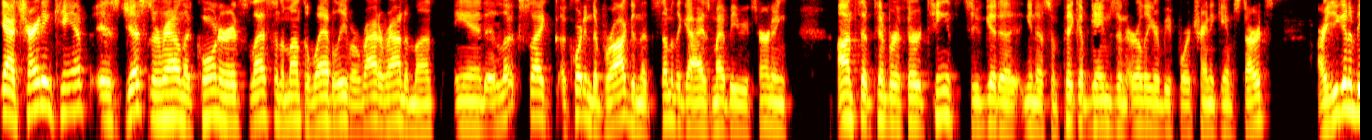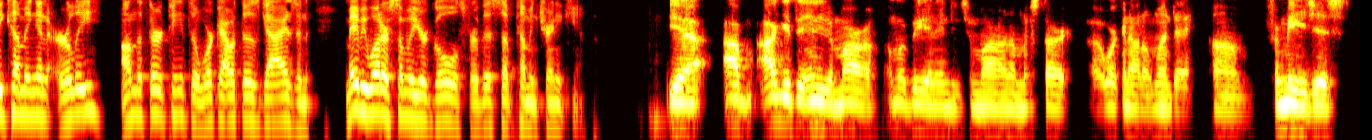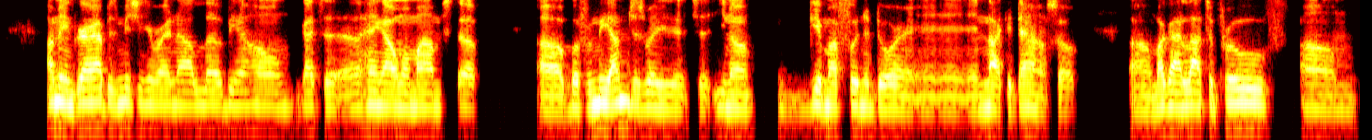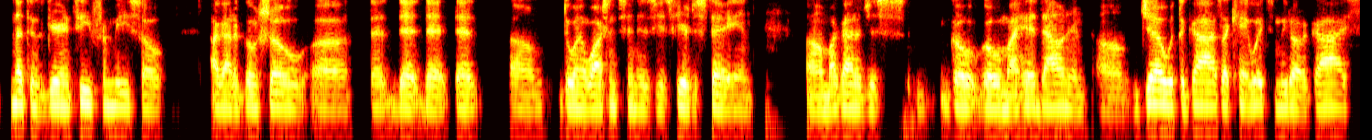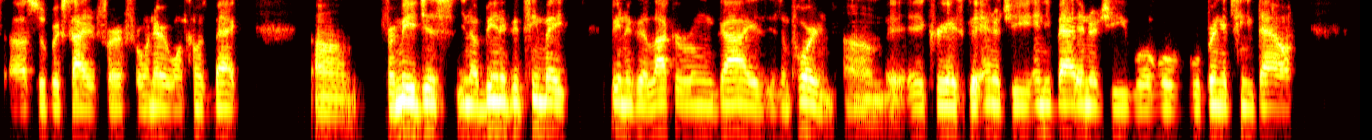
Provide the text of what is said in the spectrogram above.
Yeah, training camp is just around the corner. It's less than a month away, I believe, or right around a month. And it looks like, according to Brogdon, that some of the guys might be returning on September 13th to get a you know some pickup games in earlier before training camp starts. Are you going to be coming in early on the 13th to work out with those guys? And maybe what are some of your goals for this upcoming training camp? Yeah, I'll, I'll get to Indy tomorrow. I'm gonna be in Indy tomorrow, and I'm gonna start uh, working out on Monday. Um, for me, just I'm in Grand Rapids, Michigan right now. I love being home. Got to uh, hang out with my mom and stuff. Uh, but for me, I'm just ready to, to you know, get my foot in the door and, and, and knock it down. So um, I got a lot to prove. Um, nothing's guaranteed for me, so I got to go show uh, that that that that um, Duane Washington is is here to stay, and um, I got to just go go with my head down and um, gel with the guys. I can't wait to meet all the guys. Uh, super excited for for when everyone comes back um, for me, just you know, being a good teammate, being a good locker room guy is, is important. Um, it, it, creates good energy. Any bad energy will will, will bring a team down.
